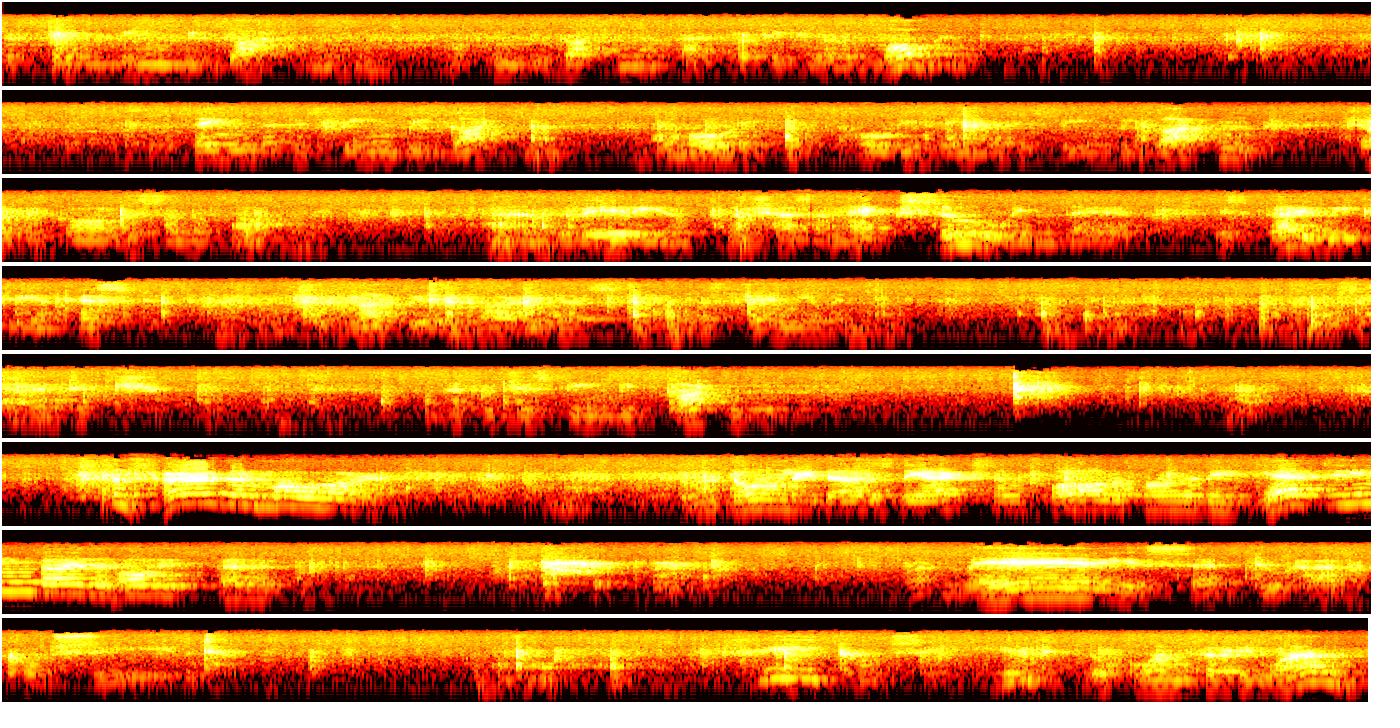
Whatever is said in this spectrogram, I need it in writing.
the thing being begotten, not being begotten at that particular moment, the thing that is being begotten, the holy, the holy thing that is being begotten shall be called the Son of God. And the variant which has an exu in there is very weakly attested and should not be regarded as, as genuine, as authentic. That which is being begotten. And furthermore, not only does the accent fall upon the begetting by the Holy Spirit, but Mary is said to have conceived. She conceived. Luke 131.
